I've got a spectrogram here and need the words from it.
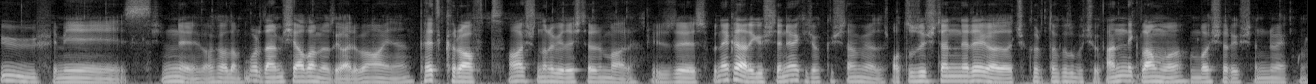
Üf. Temiz. Şimdi bakalım. Buradan bir şey alamıyoruz galiba. Aynen. Pet Craft. Ha şunları birleştirelim bari. %100. Bu ne kadar güçleniyor ki? Çok güçlenmiyordur. 33'ten nereye kadar? 49.5. Anlık lan bu. Başarı güçlendirmek bunu.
